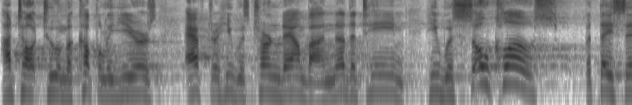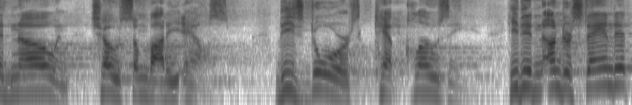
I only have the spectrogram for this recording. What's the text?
I talked to him a couple of years after he was turned down by another team. He was so close, but they said no and chose somebody else. These doors kept closing. He didn't understand it,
